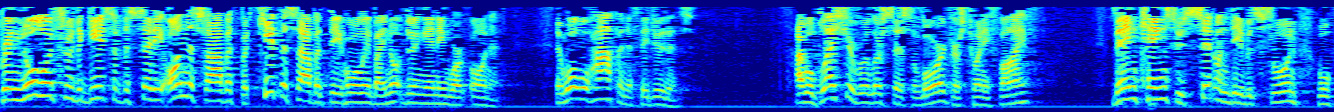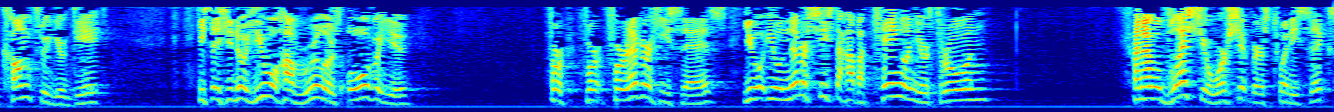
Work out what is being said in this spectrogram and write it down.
bring no load through the gates of the city on the Sabbath, but keep the Sabbath day holy by not doing any work on it. Then what will happen if they do this? I will bless your rulers, says the Lord. Verse 25. Then kings who sit on David's throne will come through your gate. He says, You know, you will have rulers over you for, for forever, he says. You, you'll never cease to have a king on your throne. And I will bless your worship, verse 26.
